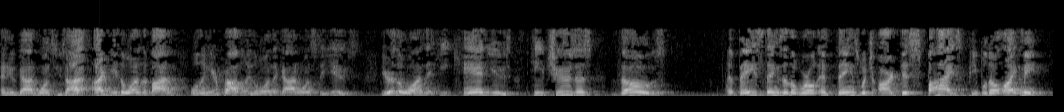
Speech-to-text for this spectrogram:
And who God wants to use. I, I'd be the one on the bottom. Well, then you're probably the one that God wants to use. You're the one that He can use. He chooses those the base things of the world and things which are despised. People don't like me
